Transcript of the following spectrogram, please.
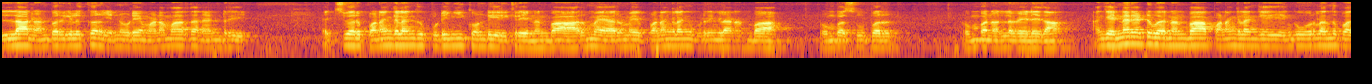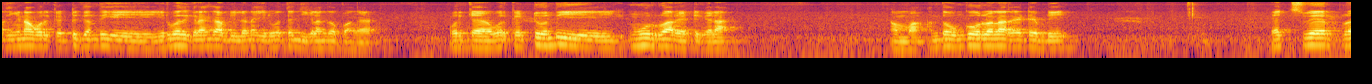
எல்லா நண்பர்களுக்கும் என்னுடைய மனமார்ந்த நன்றி. எக்ஸ்வர் பனங்கிழங்கு பிடுங்கி கொண்டு இருக்கிறேன் நண்பா. அருமை அருமை. பனங்கிழங்கு பிடுறீங்களா நண்பா? ரொம்ப சூப்பர். ரொம்ப நல்ல வேலை தான் அங்கே என்ன ரேட்டு வரும் நண்பா? பனங்கிழங்கு எங்கள் ஊர்லேருந்து பார்த்தீங்கன்னா ஒரு கெட்டுக்கு வந்து இருபது கிழங்கு அப்படி இல்லைன்னா இருபத்தஞ்சி கிழங்கு வைப்பாங்க. ஒரு கெ ஒரு கெட்டு வந்து நூறுரூவா ரேட்டு விலை. ஆமாம் அந்த உங்கள் ஊர்லலாம் ரேட்டு எப்படி? எக்ஸ்வேர் ப்ர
